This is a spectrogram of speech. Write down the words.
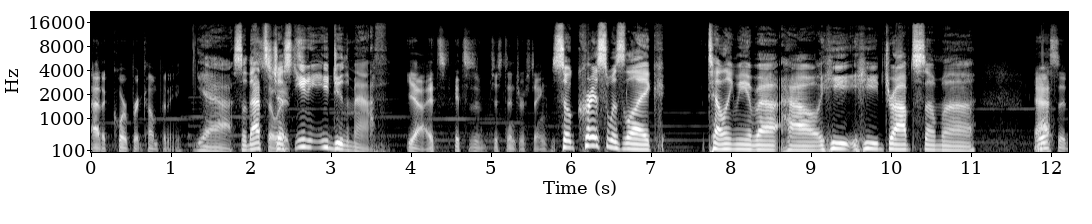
at a corporate company. Yeah, so that's So just you. You do the math. Yeah, it's it's just interesting. So Chris was like telling me about how he he dropped some. uh Acid.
